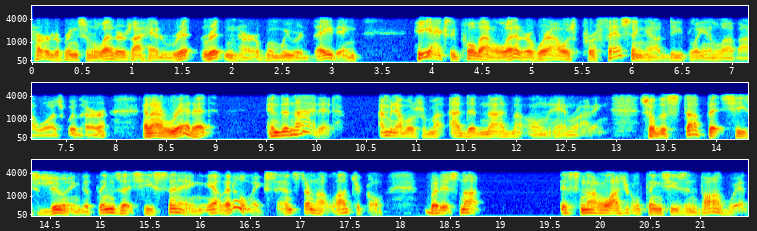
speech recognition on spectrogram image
her to bring some letters I had writ, written her when we were dating he actually pulled out a letter where I was professing how deeply in love I was with her, and I read it and denied it. I mean, I was I denied my own handwriting. So the stuff that she's doing, the things that she's saying, yeah, they don't make sense. They're not logical, but it's not it's not a logical thing she's involved with.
